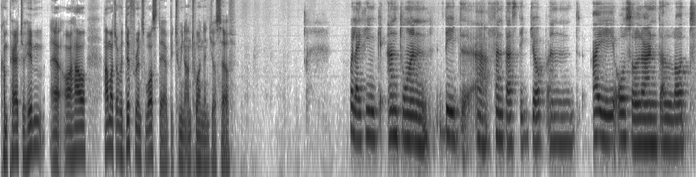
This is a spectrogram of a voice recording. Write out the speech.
compared to him uh, or how how much of a difference was there between antoine and yourself well, I think Antoine did a fantastic job, and I also learned a lot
